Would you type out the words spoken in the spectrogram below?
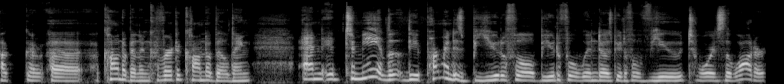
a, a, a condo building, converted condo building, and it, to me, the, the apartment is beautiful, beautiful windows, beautiful view towards the water.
